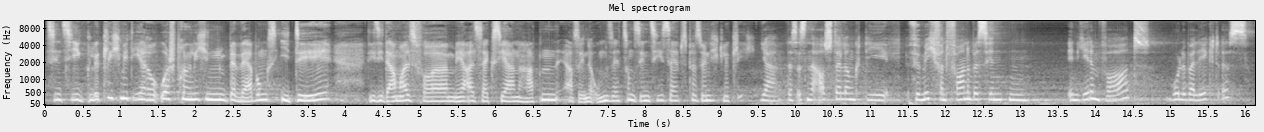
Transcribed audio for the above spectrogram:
Sind Sie glücklich mit Ihrer ursprünglichen Bewerbungsidee, die Sie damals vor mehr als sechs Jahren hatten? Also in der Umsetzung, sind Sie selbst persönlich glücklich? Ja, das ist eine Ausstellung, die für mich von vorne bis hinten in jedem Wort wohl überlegt ist,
